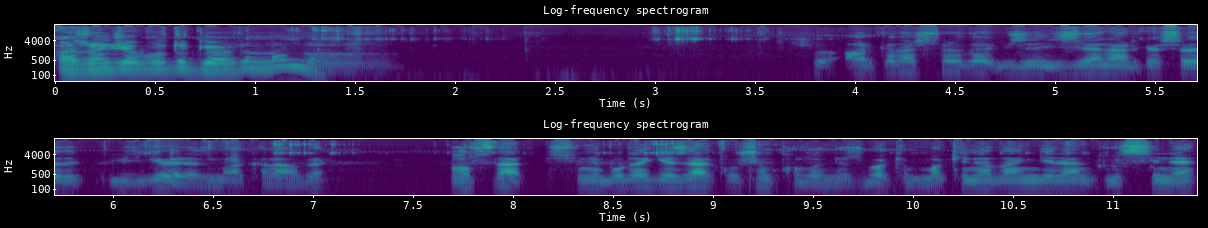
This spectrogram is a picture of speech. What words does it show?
Az önce vurdu gördüm ben de. Hmm. Şu arkadaşlara da bizi izleyen arkadaşlara da bilgi verelim Hakan abi. Dostlar şimdi burada gezer kurşun kullanıyoruz. Bakın makineden gelen misine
